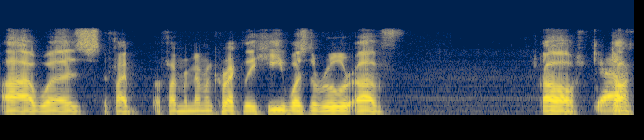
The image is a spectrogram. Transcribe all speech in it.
uh, was, if I if I'm remembering correctly, he was the ruler of oh Yeah. Dunk,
